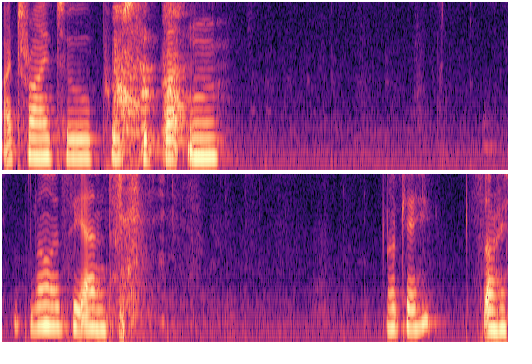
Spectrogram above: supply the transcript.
I try to push the button. No, it's the end. okay, sorry.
